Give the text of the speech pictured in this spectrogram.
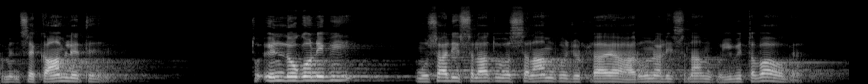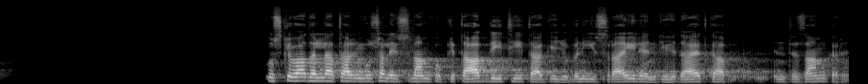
ہم ان سے کام لیتے ہیں۔ تو ان لوگوں نے بھی موسیٰ علیہ السلاۃ والسلام کو جٹلایا ہارون علیہ السلام کو، یہ بھی تباہ ہو گئے۔ اس کے بعد اللہ تعالیٰ نے موسیٰ علیہ السلام کو کتاب دی تھی تاکہ جو بنی اسرائیل ہے ان کی ہدایت کا انتظام کریں۔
